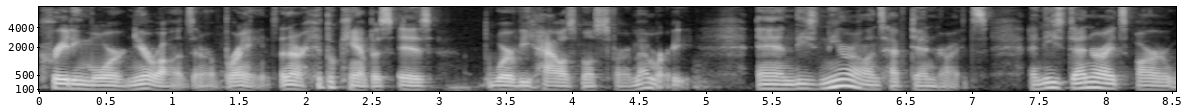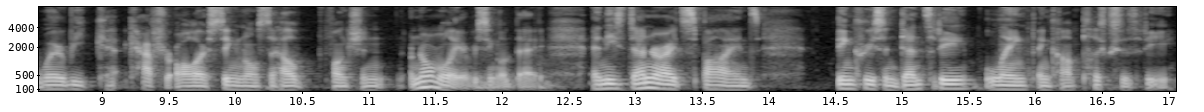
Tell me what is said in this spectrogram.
creating more neurons in our brains, and our hippocampus is where we house most of our memory. And these neurons have dendrites, and these dendrites are where we ca- capture all our signals to help function normally every single day. And these dendrite spines increase in density, length, and complexity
